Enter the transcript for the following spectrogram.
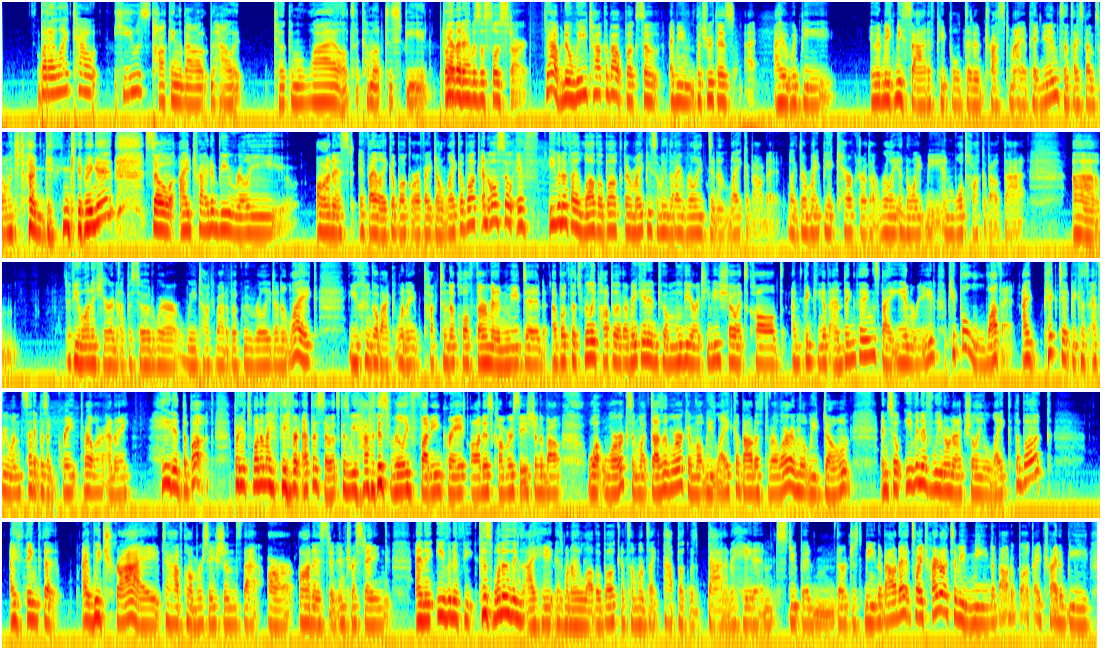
but I liked how he was talking about how it took him a while to come up to speed. But yeah, that it was a slow start. Yeah, no, we talk about books. So, I mean, the truth is, I, I would be it would make me sad if people didn't trust my opinion since I spend so much time giving, giving it. So I try to be really honest if I like a book or if I don't like a book. And also if even if I love a book, there might be something that I really didn't like about it. Like there might be a character that really annoyed me and we'll talk about that. Um if you want to hear an episode where we talk about a book we really didn't like, you can go back when I talked to Nicole Thurman. We did a book that's really popular. They're making it into a movie or a TV show. It's called I'm Thinking of Ending Things by Iain Reid. People love it. I picked it because everyone said it was a great thriller and I hated the book, but it's one of my favorite episodes because we have this really funny, great, honest conversation about what works and what doesn't work and what we like about a thriller and what we don't. And so even if we don't actually like the book, I think that I, we try to have conversations that are honest and interesting. And even if you, because one of the things I hate is when I love a book and someone's like, that book was bad and I hate it and stupid and they're just mean about it. So I try not to be mean about a book. I try to be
